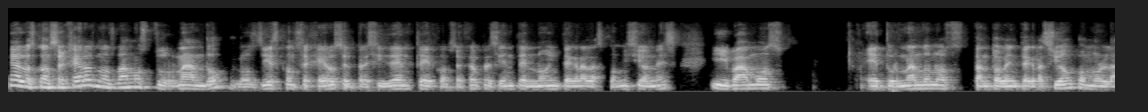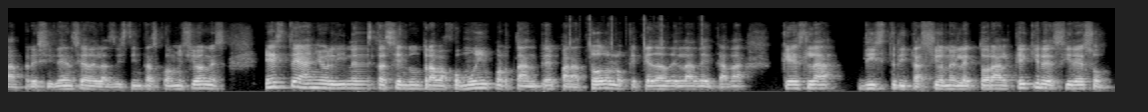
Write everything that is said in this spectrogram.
Mira, los consejeros nos vamos turnando, los 10 consejeros, el presidente, el consejero presidente no integra las comisiones y vamos eh, turnándonos tanto la integración como la presidencia de las distintas comisiones. Este año el INE está haciendo un trabajo muy importante para todo lo que queda de la década, que es la distritación electoral. ¿Qué quiere decir eso?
